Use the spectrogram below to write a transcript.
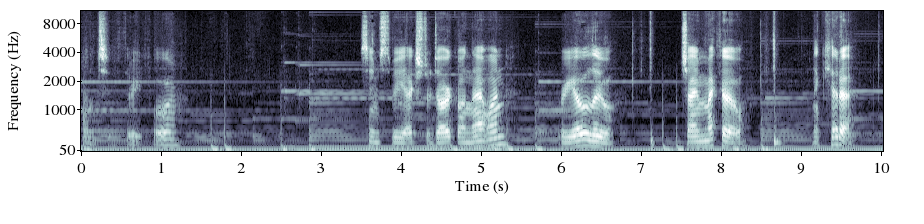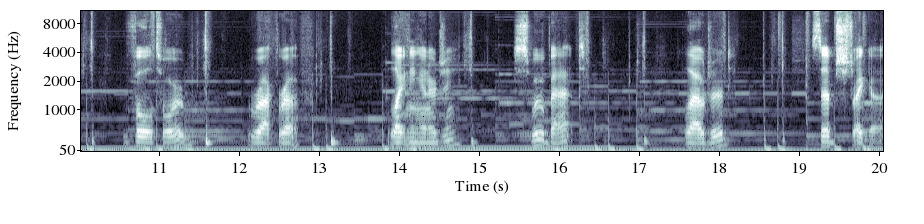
One, two, three, four. Seems to be extra dark on that one. Riolu, Chimecho, Nickit, Voltorb, Rockruff, Lightning Energy, Swoobat, Loudred, Zebstrika.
